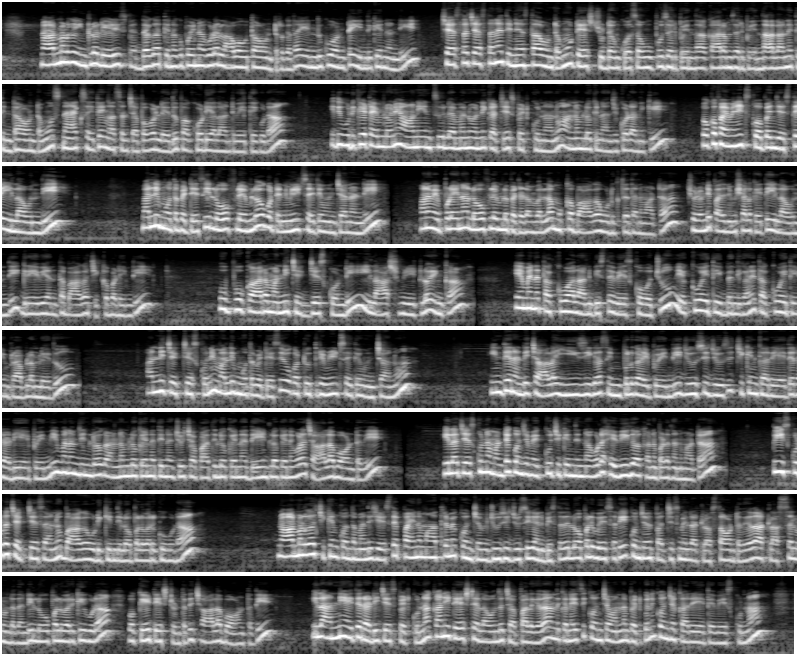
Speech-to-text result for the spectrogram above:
నార్మల్గా ఇంట్లో లేడీస్ పెద్దగా తినకపోయినా కూడా లావ్ అవుతూ ఉంటారు కదా. ఎందుకు అంటే ఇందుకేనండి. చేస్తా చేస్తానే తినేస్తూ ఉంటాము. టేస్ట్ చూడడం కోసం ఉప్పు సరిపోయిందా కారం సరిపోయిందా అలానే తింటూ ఉంటాము. స్నాక్స్ అయితే ఇంకా అసలు చెప్పబడలేదు. పకోడీ అలాంటివి అయితే కూడా. ఇది ఉడికే టైంలోనే ఆనియన్స్ లెమన్ అన్నీ కట్ చేసి పెట్టుకున్నాను అన్నంలోకి నంచుకోవడానికి. ఒక ఫైవ్ మినిట్స్కి ఓపెన్ చేస్తే ఇలా ఉంది. మళ్ళీ మూత పెట్టేసి లో ఫ్లేమ్లో ఒక టెన్ మినిట్స్ అయితే ఉంచానండి. మనం ఎప్పుడైనా లో ఫ్లేమ్లో పెట్టడం వల్ల ముక్క బాగా ఉడుకుతుంది అనమాట చూడండి పది నిమిషాలకైతే ఇలా ఉంది. గ్రేవీ అంతా బాగా చిక్కబడింది. ఉప్పు కారం అన్నీ చెక్ చేసుకోండి ఈ లాస్ట్ మినిట్లో ఇంకా. ఏమైనా తక్కువ అలా అనిపిస్తే వేసుకోవచ్చు. ఎక్కువ అయితే ఇబ్బంది కానీ తక్కువ అయితే ఏం ప్రాబ్లం లేదు. అన్నీ చెక్ చేసుకొని మళ్ళీ మూత పెట్టేసి ఒక టూ త్రీ మినిట్స్ అయితే ఉంచాను. ఇంతేనండి. చాలా ఈజీగా సింపుల్గా అయిపోయింది. జ్యూసీ జ్యూసీ చికెన్ కర్రీ అయితే రెడీ అయిపోయింది. మనం దీనిలో అన్నంలోకైనా తినచ్చు చపాతీలోకైనా దేంట్లోకైనా కూడా చాలా బాగుంటుంది. ఇలా చేసుకున్నామంటే కొంచెం ఎక్కువ చికెన్ తిన్నా కూడా హెవీగా కనపడదనమాట. పీస్ కూడా చెక్ చేశాను. బాగా ఉడికింది లోపల వరకు కూడా. నార్మల్గా చికెన్ కొంతమంది చేస్తే పైన మాత్రమే కొంచెం జ్యూసీ జ్యూసీగా అనిపిస్తుంది. లోపలి పోయేసరికి కొంచెం పచ్చి స్మెల్ అట్లా వస్తూ ఉంటుంది కదా. అట్లా అస్సలు ఉండదండి. లోపల వరకు కూడా ఒకే టేస్ట్ ఉంటుంది. చాలా బాగుంటుంది. ఇలా అన్నీ అయితే రెడీ చేసి పెట్టుకున్నా. కానీ టేస్ట్ ఎలా ఉందో చెప్పాలి కదా. అందుకనేసి కొంచెం అన్నం పెట్టుకొని కొంచెం కర్రీ అయితే వేసుకున్నా.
